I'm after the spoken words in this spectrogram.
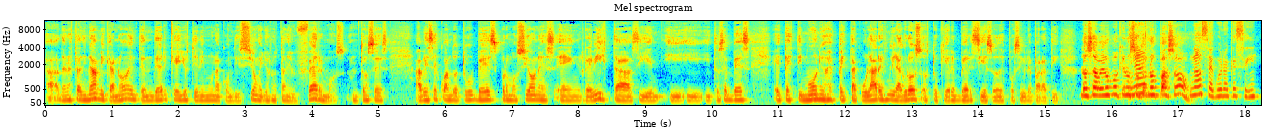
Ah, de nuestra dinámica, ¿no? Entender que ellos tienen una condición, ellos no están enfermos. Entonces, a veces cuando tú ves promociones en revistas y, y, entonces ves eh, testimonios espectaculares, milagrosos, tú quieres ver si eso es posible para ti. Lo sabemos porque a nosotros nos pasó. No, seguro que sí.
